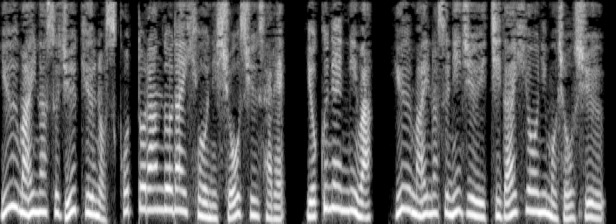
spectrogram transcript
U-19 のスコットランド代表に招集され、翌年には U-21 代表にも招集。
